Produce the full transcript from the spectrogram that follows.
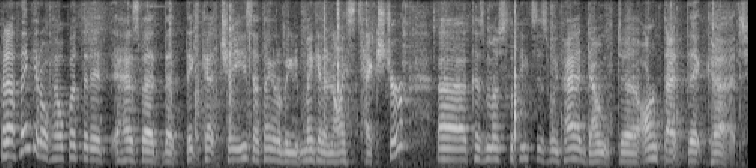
But I think it'll help it that it has that, that thick cut cheese. I think it'll be making a nice texture because uh, most of the pizzas we've had don't uh, aren't that thick cut.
